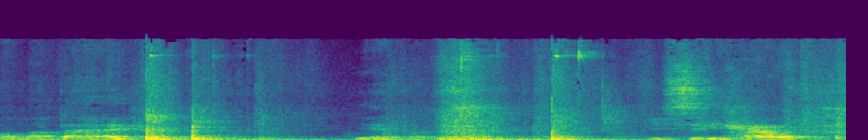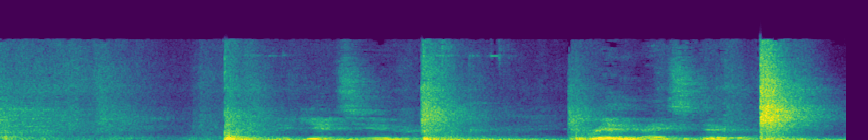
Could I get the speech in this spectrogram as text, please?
on my bag. Yeah, but you see how it gives you, it really makes a difference.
